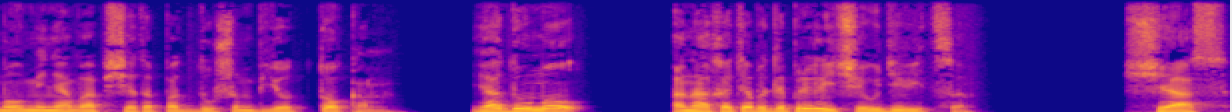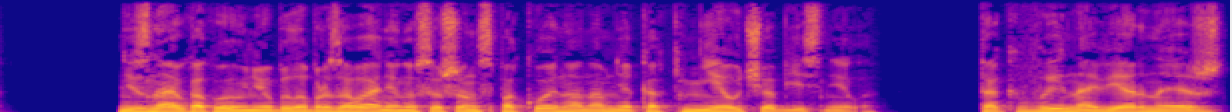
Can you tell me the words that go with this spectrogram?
Мол, меня вообще-то под душем бьет током. Я думал, она хотя бы для приличия удивится. Сейчас. Не знаю, какое у нее было образование, но совершенно спокойно она мне как неучу объяснила. Так вы, наверное, ж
